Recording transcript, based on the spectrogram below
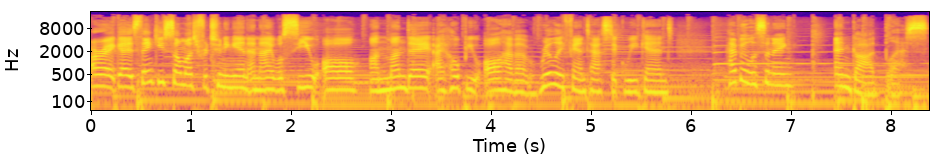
All right, guys, thank you so much for tuning in, and I will see you all on Monday. I hope you all have a really fantastic weekend. Happy listening, and God bless.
